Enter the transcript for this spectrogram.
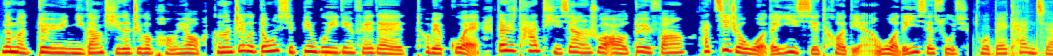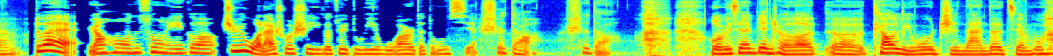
那么对于你刚提的这个朋友，可能这个东西并不一定非得特别贵，但是它体现了说，哦，对方他记着我的一些特点，我的一些诉求，我被看见了。对，然后他送了一个，至于我来说是一个最独一无二的东西。是的，是的。我们现在变成了呃挑礼物指南的节目。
